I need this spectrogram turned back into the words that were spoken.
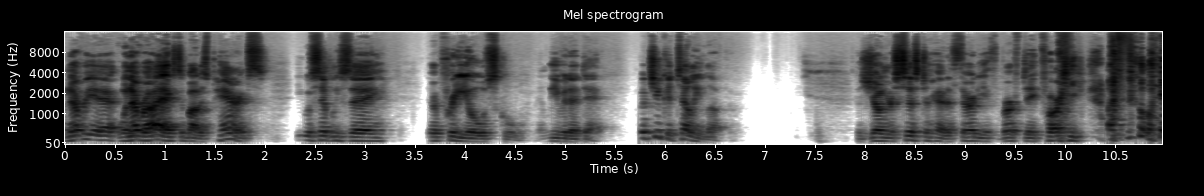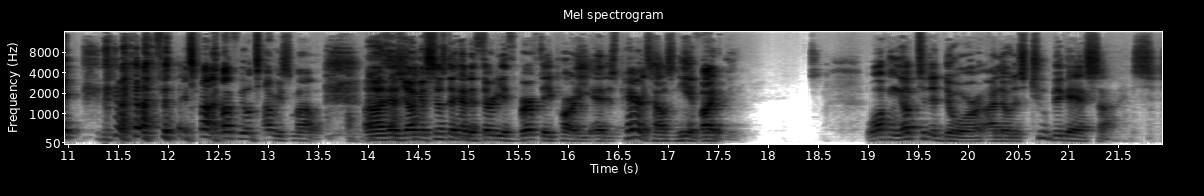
Whenever, he, whenever I asked about his parents, he would simply say, they're pretty old school, and leave it at that. But you could tell he loved them. His younger sister had a 30th birthday party. I feel like I feel like Tom- I feel Tommy smiling. Uh, his younger sister had a 30th birthday party at his parents' house, and he invited me. Walking up to the door, I noticed two big ass signs.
